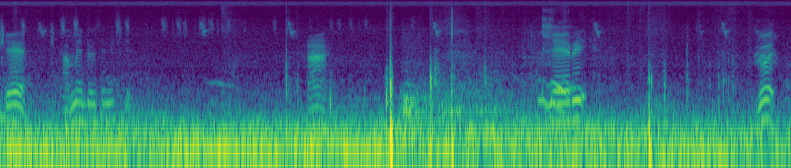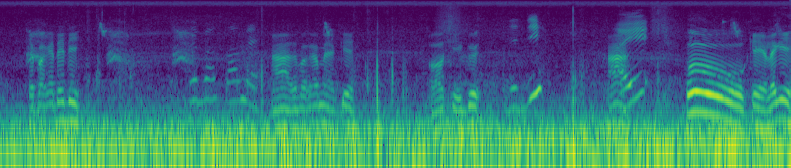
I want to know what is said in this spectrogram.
Okey, Amir duduk sini sikit. Ha. Okey, Erik. Cepat Daddy. Lepas Ambil. Ha, cepat kat Amir. Okey. Okey, good. Jadi, Ha. air. Oh, okey, lagi.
